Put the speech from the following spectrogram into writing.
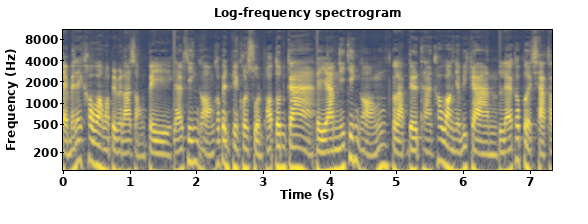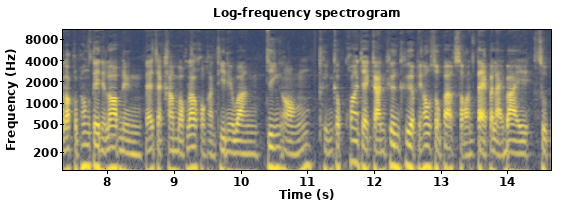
แต่ไม่ได้เข้าวังมาเป็นเวลา 2 ปี แล้วจิงอ๋องก็เป็นเพียงคนสวนเพาะต้นกล้า แต่ยามนี้จิงอ๋องกลับเดินทางเข้าวังยามวิการ แล้วก็เปิดฉากทะเลาะกับฮ่องเต้ในรอบหนึ่งและจากคำบอกเล่าของขันทีในวังจิงอ๋องถึงกับคว้างใจการเครื่องเคลือบในห้องทรงพระอักษรแตกไปหลายใบ สุด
